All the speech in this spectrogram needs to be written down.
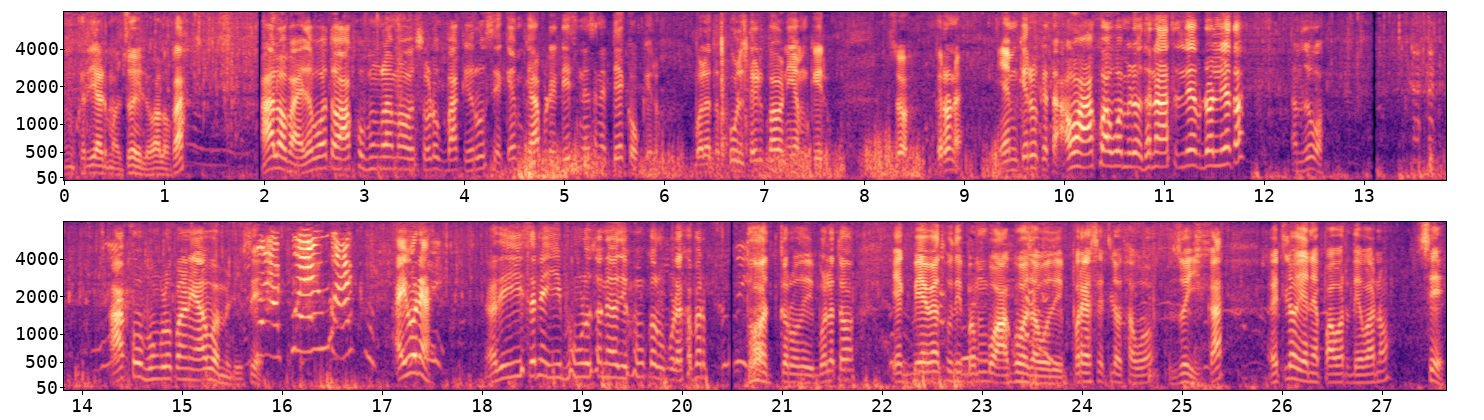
હું ઘરિયાળમાં જોઈ લો હાલો કા? હાલો ભાઈ, તો તો આખું ભૂંગળામાં થોડુંક બાકી રૂસે કેમ કે આપણે ડીશને છે ટેકો કર્યો. બોલે તો ફૂલ તડકો આવે એમ કર્યું. જો, કરો ને. એમ કર્યું કે આવો, આખું આવવા મળ્યો ધના હાથ લે, ડોલ લેતો. આમ જુઓ. આખું ભૂંગળું પાણી આવવા મળ્યું છે. આવ્યો ને? હજી ઈ છે ને, ઈ ભૂંગળું છે ને હજી શું કરવું પડે ખબર? ધોધ કરવો જોઈએ. બોલે તો એક બે વેત સુધી બંબો આઘો જ આવવો જોઈએ. પ્રેસ એટલો થવો જોઈએ, કા? એટલો એને પાવર દેવાનો છે.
